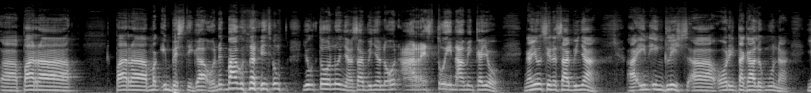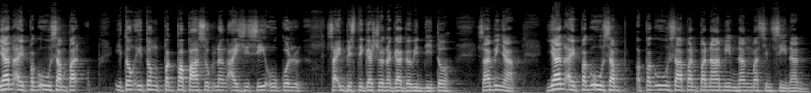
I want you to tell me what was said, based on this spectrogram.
uh, para para mag-imbestiga. O, nagbago na rin yung, yung tono niya. Sabi niya noon, arestuin namin kayo. Ngayon, sinasabi niya, uh, in English uh, or in Tagalog muna, yan ay pag-uusap pa, itong itong pagpapasok ng ICC ukol sa investigasyon na gagawin dito. Sabi niya, yan ay pag-uusap, pag-uusapan pa namin ng masinsinan.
